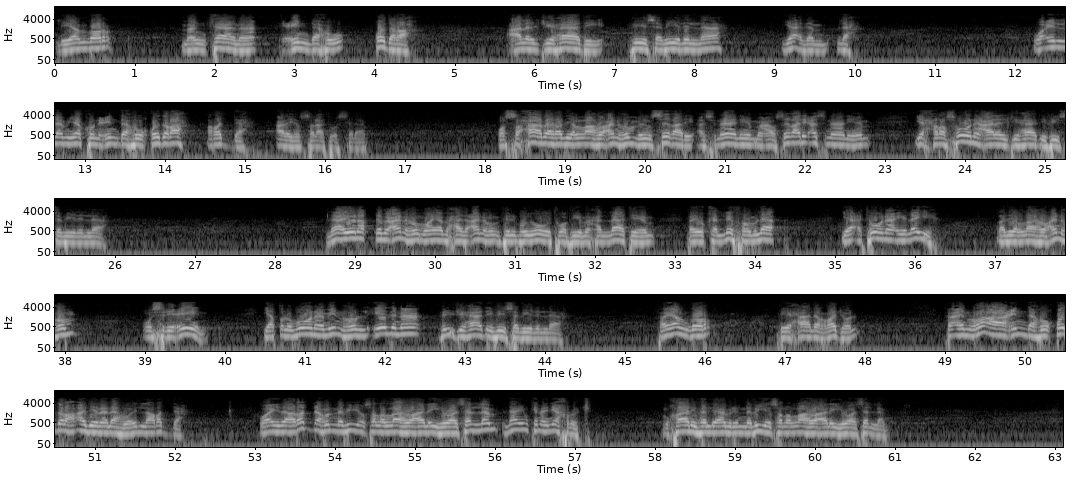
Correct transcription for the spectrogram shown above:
لينظر من كان عنده قدرة على الجهاد في سبيل الله يأذن له. وإن لم يكن عنده قدرة رده عليه الصلاة والسلام. والصحابة رضي الله عنهم من صغر أسنانهم مع صغر أسنانهم يحرصون على الجهاد في سبيل الله. لا ينقب عنهم ويبحث عنهم في البيوت وفي محلاتهم فيكلفهم لا. يأتون إليه رضي الله عنهم مسرعين. يطلبون منه الإذن في الجهاد في سبيل الله. فينظر في حال الرجل فإن رأى عنده قدرة أذن له وإلا رده. وإذا رده النبي صلى الله عليه وسلم لا يمكن أن يخرج مخالفا لأمر النبي صلى الله عليه وسلم.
